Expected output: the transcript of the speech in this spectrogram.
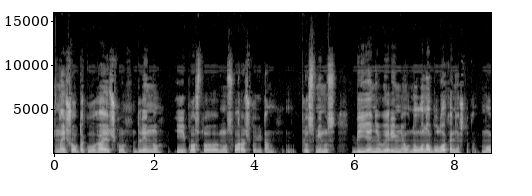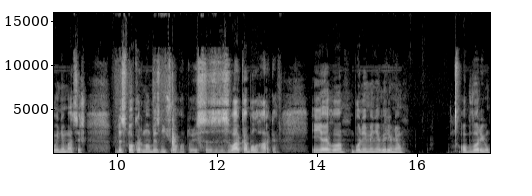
знайшов таку гаєчку длинну і просто ну, сварочкою там плюс-мінус бієння вирівняв. Ну, воно було, звісно, там мови нема. Це ж без токарного, без нічого. Тобто зварка болгарка. І я його більш-менш вирівняв, обварив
